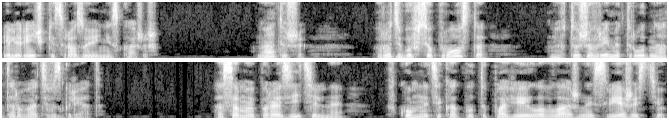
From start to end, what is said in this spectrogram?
Или речки, сразу и не скажешь. Надо же, вроде бы все просто, но в то же время трудно оторвать взгляд. А самое поразительное — в комнате как будто повеяло влажной свежестью,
